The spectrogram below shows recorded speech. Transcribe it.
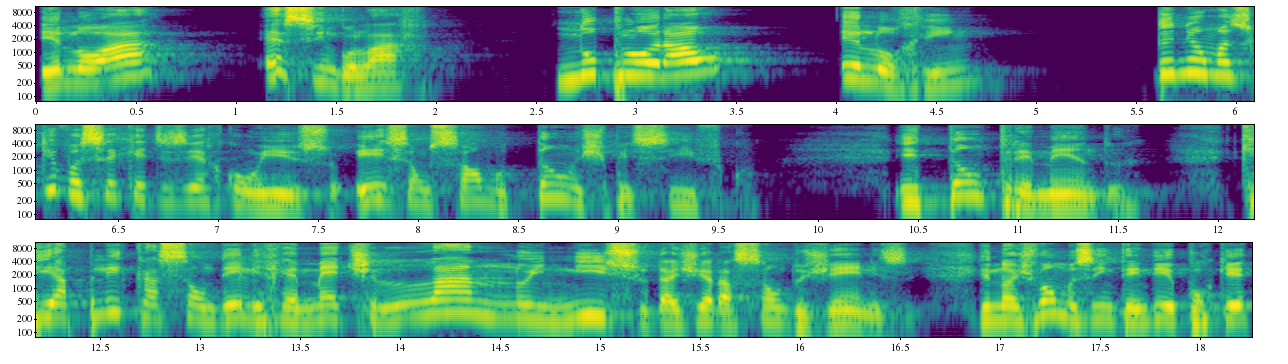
Eloá é singular. No plural, Elohim. Daniel, mas o que você quer dizer com isso? Esse é um salmo tão específico e tão tremendo que a aplicação dele remete lá no início da geração do Gênesis. E nós vamos entender porque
